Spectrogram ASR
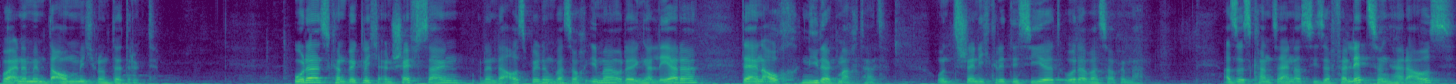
wo einer mit dem Daumen mich runterdrückt. Oder es kann wirklich ein Chef sein oder in der Ausbildung, was auch immer, oder irgendein Lehrer, der ihn auch niedergemacht hat und ständig kritisiert oder was auch immer. Also es kann sein, aus dieser Verletzung heraus,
